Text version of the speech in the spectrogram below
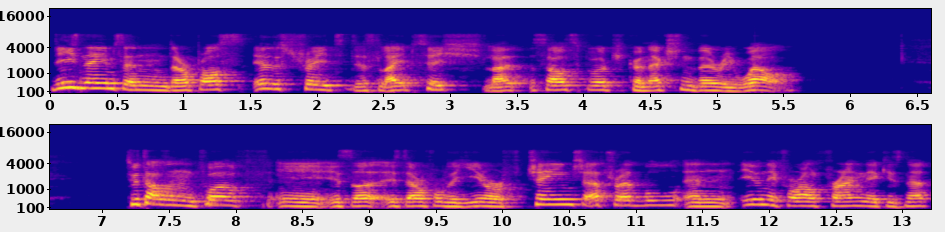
These names and their past illustrate this Leipzig-Salzburg connection very well. 2012 is, uh, is therefore the year of change at Red Bull, and even if Ralf Rangnick is not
